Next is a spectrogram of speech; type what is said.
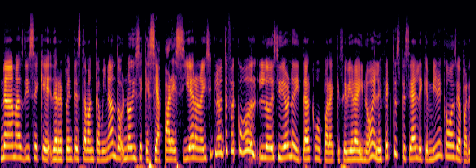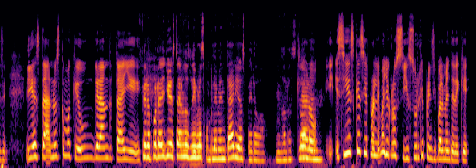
nada más dice que de repente estaban caminando, no dice que se aparecieron ahí, simplemente fue como lo decidieron editar como para que se viera ahí, ¿no? El efecto especial de que miren cómo se aparecen. Y ya está, no es como que un gran detalle. Pero por ello están los libros complementarios, pero no los Claro, sí es que sí el problema yo creo sí surge principalmente de que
